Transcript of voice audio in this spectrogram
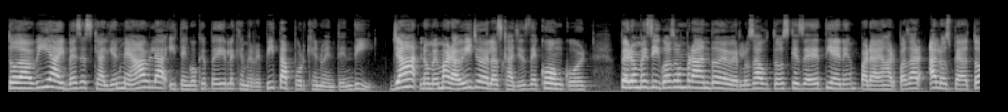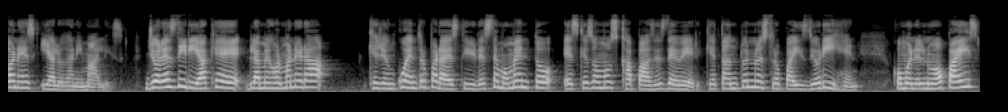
Todavía hay veces que alguien me habla y tengo que pedirle que me repita porque no entendí. Ya no me maravillo de las calles de Concord, pero me sigo asombrando de ver los autos que se detienen para dejar pasar a los peatones y a los animales. Yo les diría que la mejor manera que yo encuentro para describir este momento es que somos capaces de ver que tanto en nuestro país de origen como en el nuevo país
